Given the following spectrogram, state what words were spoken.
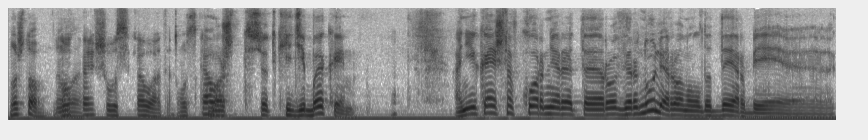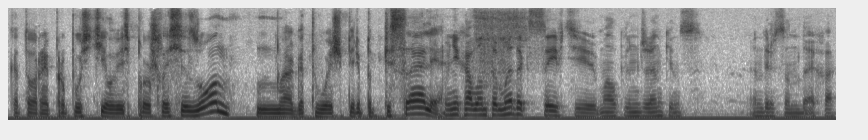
Ну что, Ну, Алла- конечно, высоковато. Скала- Может, все-таки D-back а им? Они, конечно, в корнер это вернули Роналда Дерби, э, который пропустил весь прошлый сезон. На год его еще переподписали. У них Авонта Медекс, safety, Малкольм Дженкинс, Эндерсон Деха.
